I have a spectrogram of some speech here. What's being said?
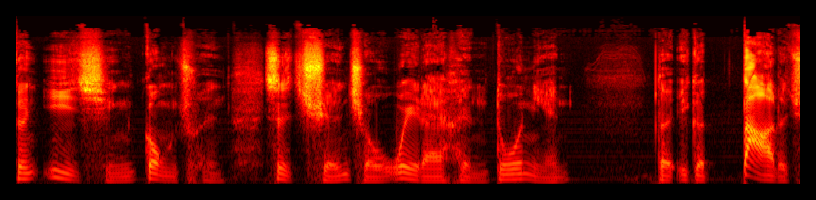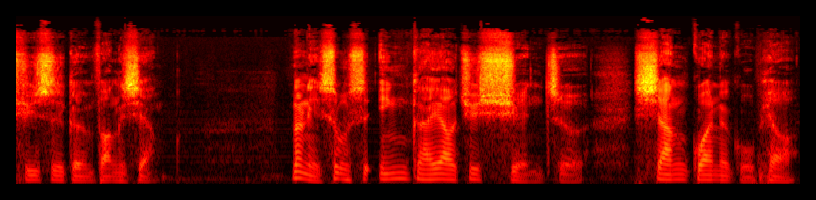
跟疫情共存是全球未来很多年的一个大的趋势跟方向，那你是不是应该要去选择相关的股票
